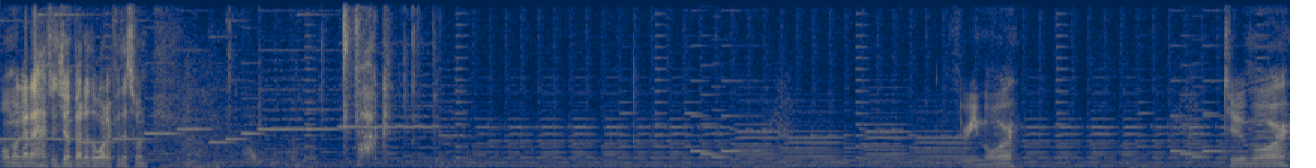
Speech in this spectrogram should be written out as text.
Oh my god, I have to jump out of the water for this one. Fuck! Three more. Two more.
